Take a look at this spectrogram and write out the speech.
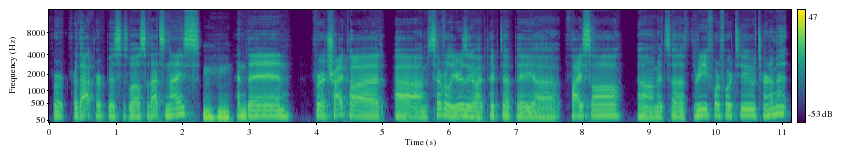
for, for that purpose as well. So that's nice. Mm-hmm. And then for a tripod, um, several years ago, I picked up a uh, Feisol. Um, it's a three four four two tournament.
